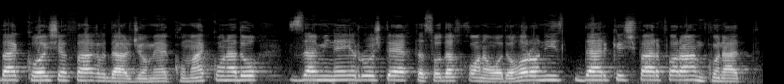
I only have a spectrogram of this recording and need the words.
به کاهش فقر در جامعه کمک کند و زمینه رشد اقتصاد خانواده ها را نیز در کشور فراهم کند.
